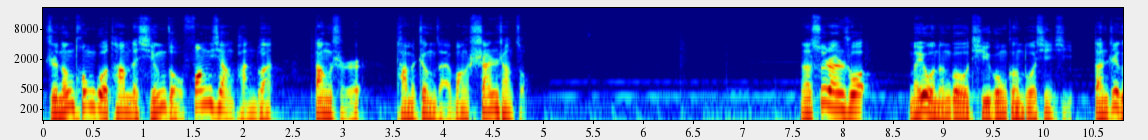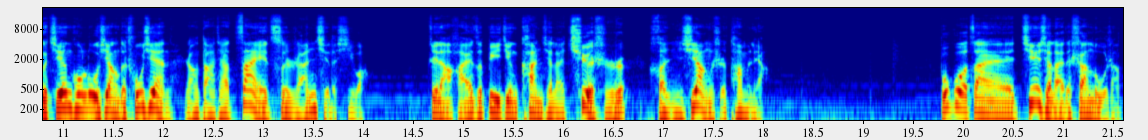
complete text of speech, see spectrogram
只能通过他们的行走方向判断，当时他们正在往山上走。那虽然说没有能够提供更多信息，但这个监控录像的出现呢，让大家再次燃起了希望。这俩孩子毕竟看起来确实很像是他们俩。不过在接下来的山路上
